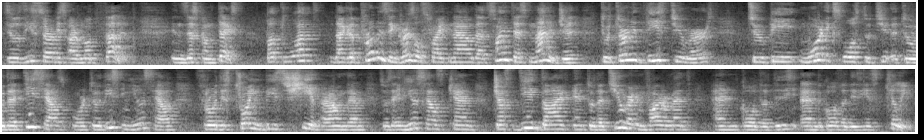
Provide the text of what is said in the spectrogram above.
so these therapies are not valid in this context. But what, like the promising results right now that scientists managed to turn these tumors to be more exposed to, to the T cells or to this immune cell through destroying this shield around them so the immune cells can just deep dive into the tumor environment and cause the disease, and cause the disease killing.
